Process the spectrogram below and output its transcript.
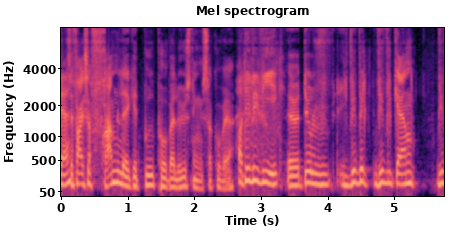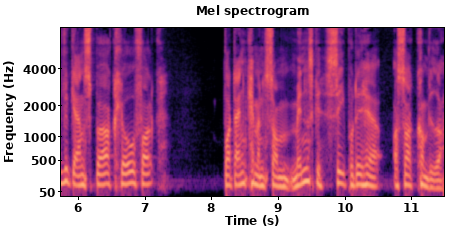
Ja. ja. til faktisk at fremlægge et bud på, hvad løsningen så kunne være. Og det vil vi ikke. Øh, det vil, vi, vil, vi, vil gerne, vi vil gerne spørge kloge folk, hvordan kan man som menneske se på det her, og så komme videre.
